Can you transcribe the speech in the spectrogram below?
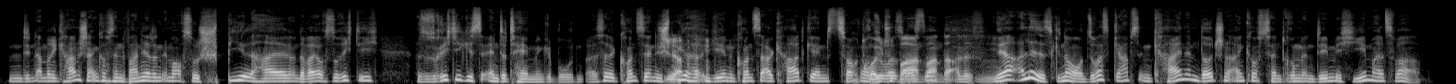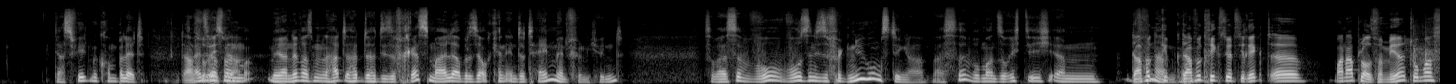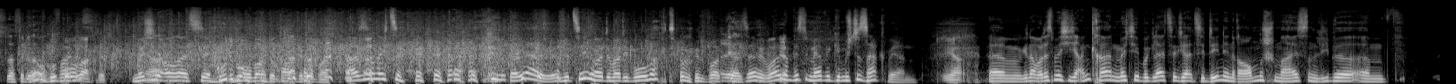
in den amerikanischen Einkaufszentren waren ja dann immer auch so Spielhallen und da war ja auch so richtig, also so richtiges Entertainment geboten. Weißt du, da konntest du in die Ja. Spielhalle gehen und konntest Arcade-Games zocken Und und, sowas. Rollschuhbahnen weißt du? waren da alles. Ja, alles, genau. Und sowas gab es in keinem deutschen Einkaufszentrum, in dem ich jemals war. Das fehlt mir komplett. Da Das Einzige, recht, was man, ja. ne, was man hat, hat, hat diese Fressmeile, aber das ist ja auch kein Entertainment für ein Kind. So, weißt du, wo, wo sind diese Vergnügungsdinger, weißt du, wo man so richtig ähm, Dafür, dafür kriegst du jetzt direkt äh, mal einen Applaus von mir, Thomas, dass du das auch Gut beobachtet. Möchte ich auch als äh, Gute Beobachtung, danke Thomas. Also nicht zu. ja, ja, wir erzählen heute mal die Beobachtung im Podcast. Ja. Wir wollen ein bisschen mehr wie gemischtes Hack werden. Ja. Ähm, genau, aber das möchte ich ankreiden, möchte ich aber gleichzeitig als Idee in den Raum schmeißen, liebe ähm,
